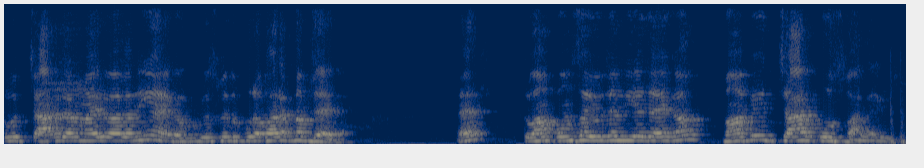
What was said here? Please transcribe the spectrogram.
तो चार हज़ार माइल वाला नहीं आएगा, क्योंकि उसमें तो पूरा भारत नप जाएगा। है? तो वहाँ कौन सा योजन लिया जाएगा? वहाँ पे चार कोस वाला योजन।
